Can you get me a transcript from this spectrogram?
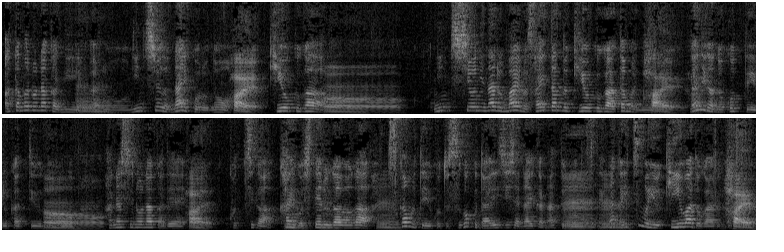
頭の中に、うん。あの認知症がない頃のはい。記憶がうーん認知症になる前の最短の記憶が頭に何が残っているかっていうのを話の中でこっちが介護してる側が掴むということすごく大事じゃないかなと思うんですねなんかいつも言うキーワードがあるんですよね、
